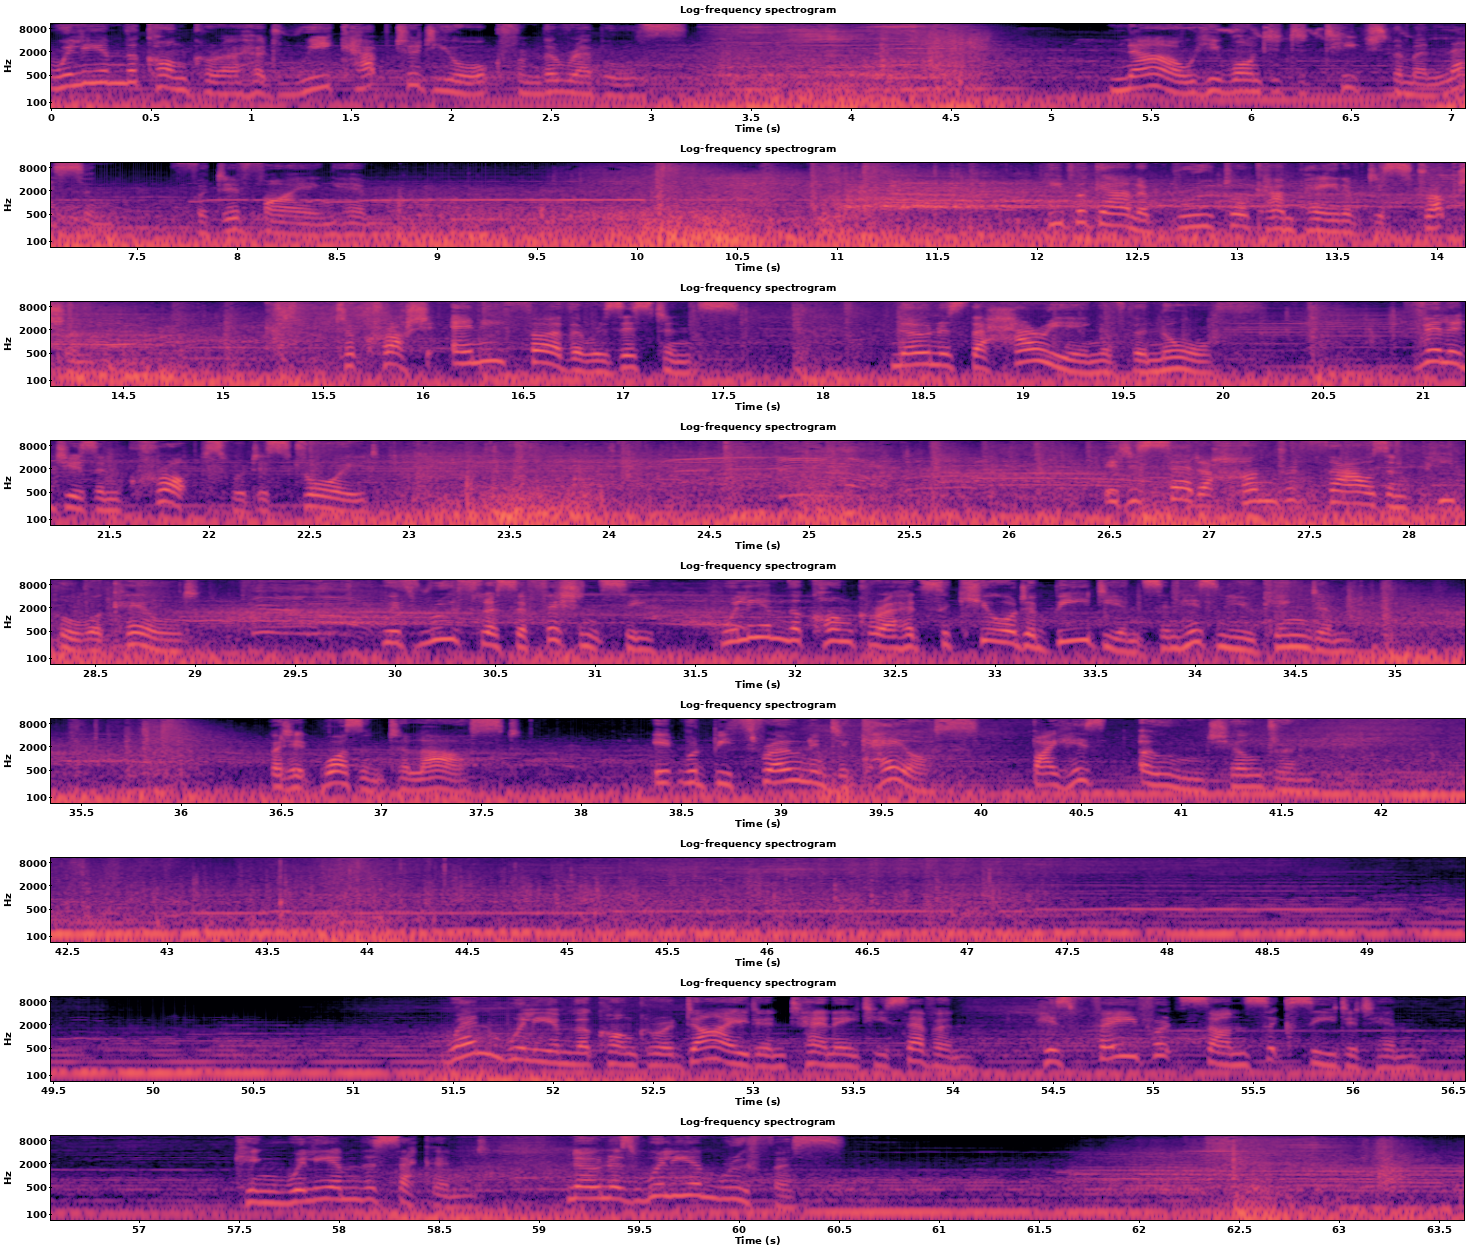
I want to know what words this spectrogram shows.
William the Conqueror had recaptured York from the rebels. Now he wanted to teach them a lesson for defying him. He began a brutal campaign of destruction to crush any further resistance, known as the Harrying of the North. Villages and crops were destroyed. It is said a 100,000 people were killed. With ruthless efficiency, William the Conqueror had secured obedience in his new kingdom. But it wasn't to last. It would be thrown into chaos by his own children. When William the Conqueror died in 1087, his favorite son succeeded him. King William II, known as William Rufus.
